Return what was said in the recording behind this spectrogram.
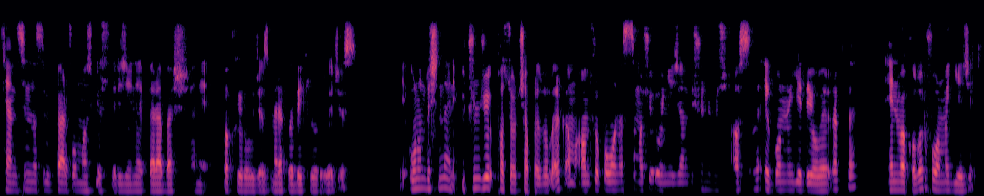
Kendisinin nasıl bir performans göstereceğini hep beraber hani bakıyor olacağız, merakla bekliyor olacağız. E, onun dışında hani üçüncü pasör çapraz olarak ama Antropova'nın smaçör oynayacağını düşündüğümüz için aslında Egon'un yedeği olarak da Envakolor forma giyecek.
